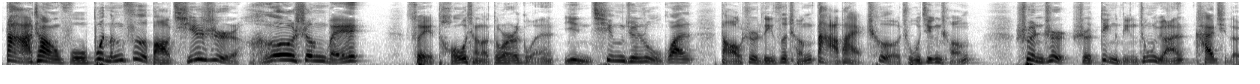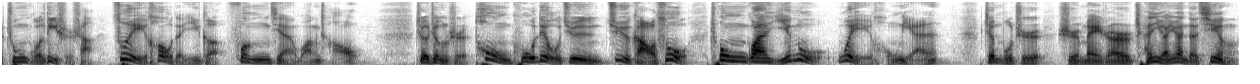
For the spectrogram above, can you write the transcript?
大丈夫不能自保其事，何生为？”遂投降了多尔衮，引清军入关，导致李自成大败，撤出京城。顺治是定鼎中原，开启了中国历史上最后的一个封建王朝。这正是痛哭六军俱缟素，冲冠一怒为红颜。真不知是美人陈圆圆的幸。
